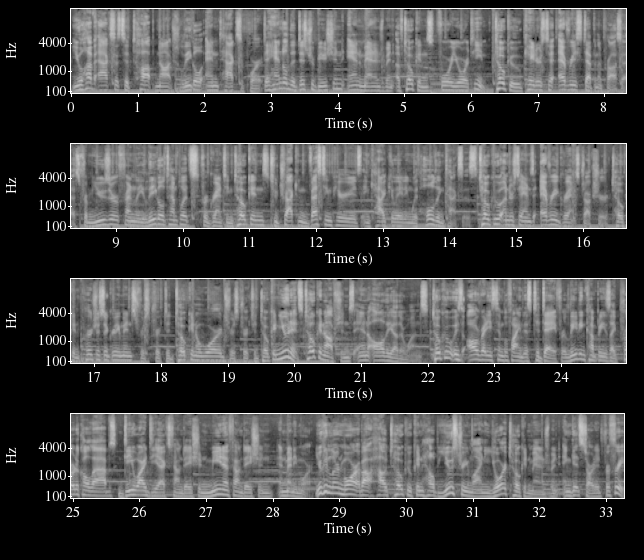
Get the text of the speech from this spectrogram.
You'll have access to top notch legal and tax support to handle the distribution and management of tokens for your team. Toku caters to every step in the process, from user friendly legal templates for granting tokens to tracking vesting periods and calculating calculating withholding taxes. Toku understands every grant structure token purchase agreements, restricted token awards, restricted token units, token options, and all the other ones. Toku is already simplifying this today for leading companies like Protocol Labs, DYDX Foundation, Mina Foundation, and many more. You can learn more about how Toku can help you streamline your token management and get started for free.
